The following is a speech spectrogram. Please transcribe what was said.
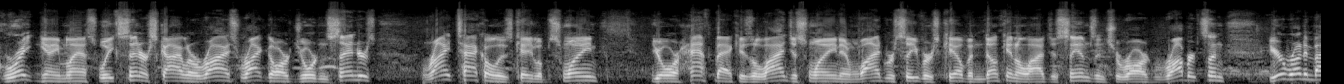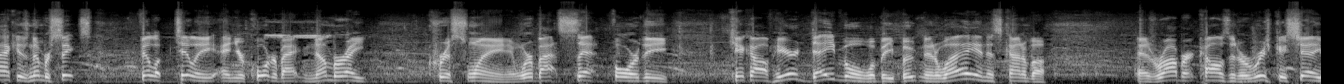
great game last week. Center Skylar Rice, right guard Jordan Sanders, right tackle is Caleb Swain. Your halfback is Elijah Swain, and wide receivers Kelvin Duncan, Elijah Sims, and Gerard Robertson. Your running back is number six, Philip Tilley, and your quarterback, number eight, Chris Swain. And we're about set for the kickoff here. Dadeville will be booting it away, and it's kind of a, as Robert calls it, a ricochet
